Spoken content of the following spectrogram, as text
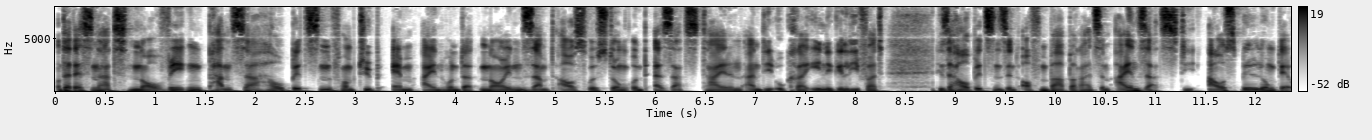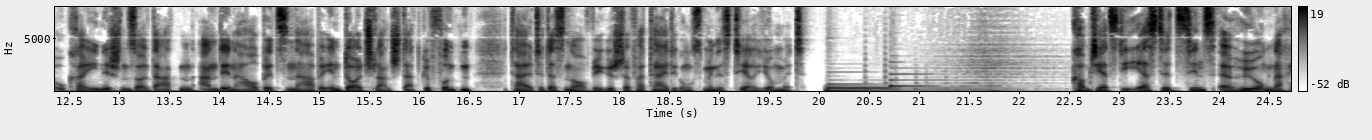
Unterdessen hat Norwegen Panzerhaubitzen vom Typ M109 samt Ausrüstung und Ersatzteilen an die Ukraine geliefert. Diese Haubitzen sind offenbar bereits im Einsatz. Die Ausbildung der ukrainischen Soldaten an den Haubitzen habe in Deutschland stattgefunden, teilte das norwegische Verteidigungsministerium mit. Kommt jetzt die erste Zinserhöhung nach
